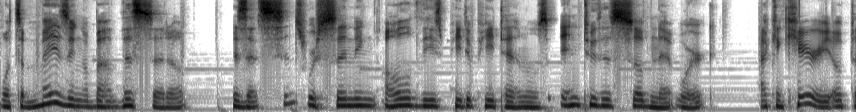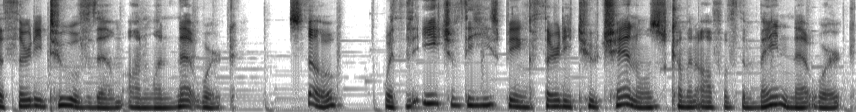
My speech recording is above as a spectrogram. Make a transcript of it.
what's amazing about this setup is that since we're sending all of these P2P channels into this subnetwork, I can carry up to 32 of them on one network. So With each of these being 32 channels coming off of the main network,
